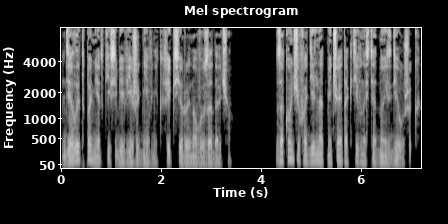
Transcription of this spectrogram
Делает пометки себе в ежедневник, фиксируя новую задачу. Закончив, отдельно отмечает активность одной из девушек,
